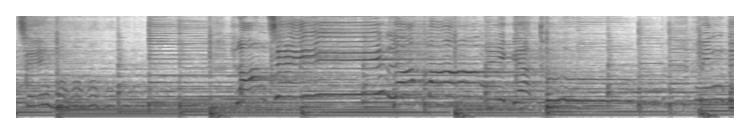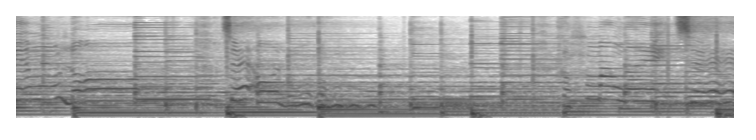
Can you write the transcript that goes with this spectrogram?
这我，浪这一浪漫的别途，面点落这我路，咁 mang 爱这。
